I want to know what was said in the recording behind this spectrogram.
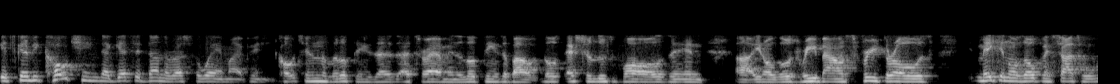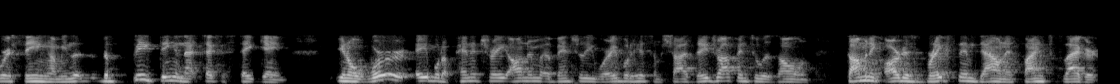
it's going to be coaching that gets it done the rest of the way, in my opinion. coaching the little things. That, that's right. I mean, the little things about those extra loose balls and uh, you know those rebounds, free throws, making those open shots. What we're seeing. I mean, the, the big thing in that Texas State game, you know, we're able to penetrate on them. Eventually, we're able to hit some shots. They drop into a zone. Dominic Artis breaks them down and finds Flaggart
